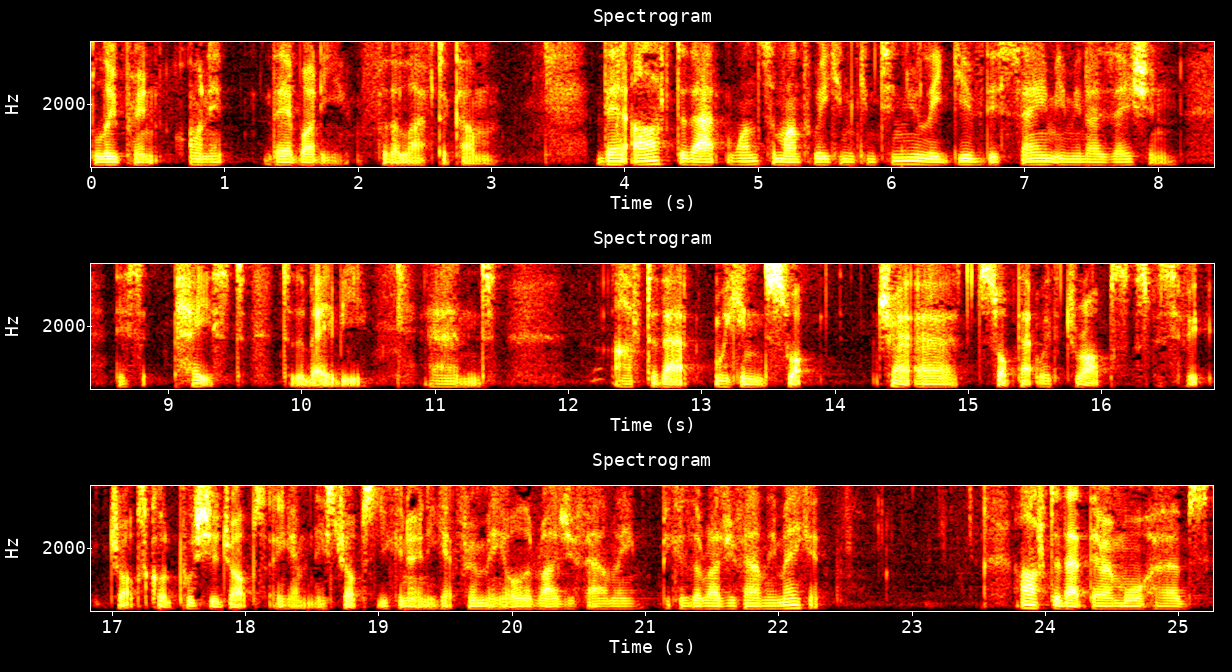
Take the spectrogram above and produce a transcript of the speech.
blueprint on it their body for the life to come. Then after that, once a month, we can continually give this same immunization, this paste to the baby, and after that, we can swap tra- uh, swap that with drops, specific drops called Pushya drops. Again, these drops you can only get from me or the Raju family because the Raju family make it. After that, there are more herbs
